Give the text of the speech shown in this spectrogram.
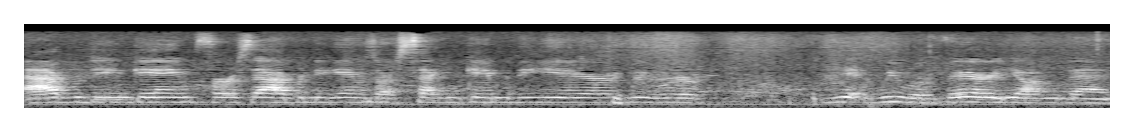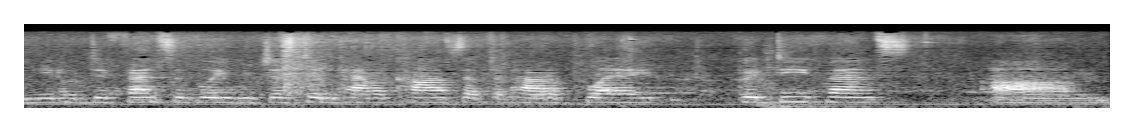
Aberdeen game, first Aberdeen game was our second game of the year. We were, yeah, we were very young then. You know, defensively, we just didn't have a concept of how to play good defense. Um,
